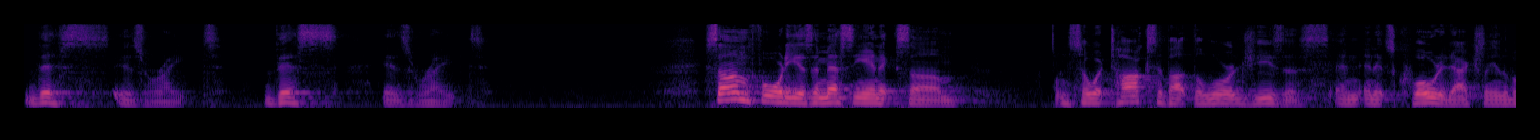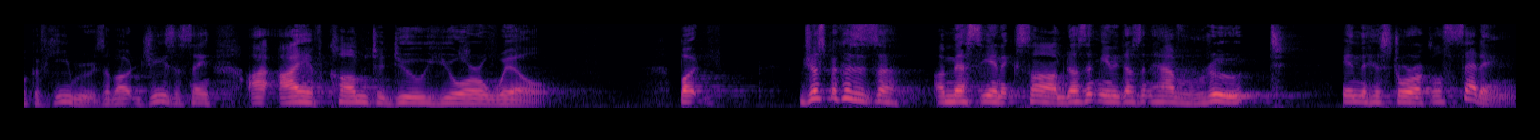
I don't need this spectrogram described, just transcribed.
this is right. This is right. Psalm 40 is a messianic psalm. And so it talks about the Lord Jesus, and, and it's quoted actually in the book of Hebrews about Jesus saying, I, I have come to do your will. But just because it's a a messianic psalm doesn't mean it doesn't have root in the historical setting.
